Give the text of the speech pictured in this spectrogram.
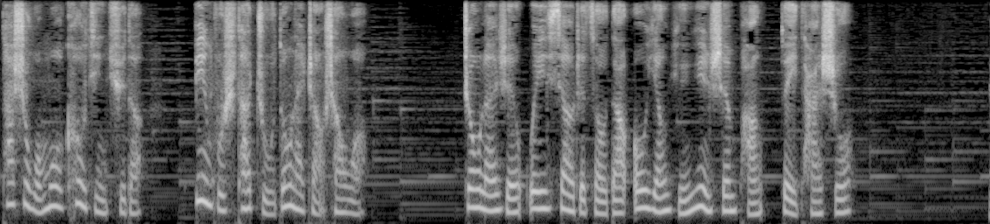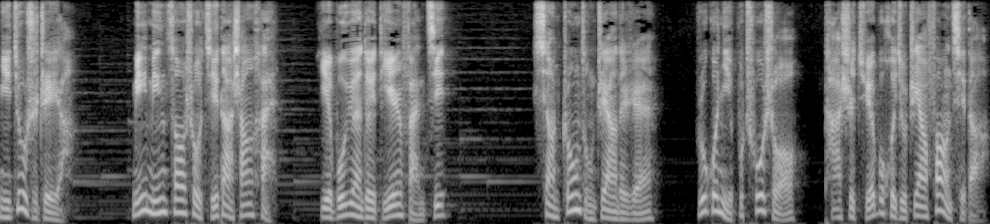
他是我默扣进去的，并不是他主动来找上我。钟兰人微笑着走到欧阳云云身旁，对他说：“你就是这样，明明遭受极大伤害，也不愿对敌人反击。像钟总这样的人，如果你不出手，他是绝不会就这样放弃的。”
